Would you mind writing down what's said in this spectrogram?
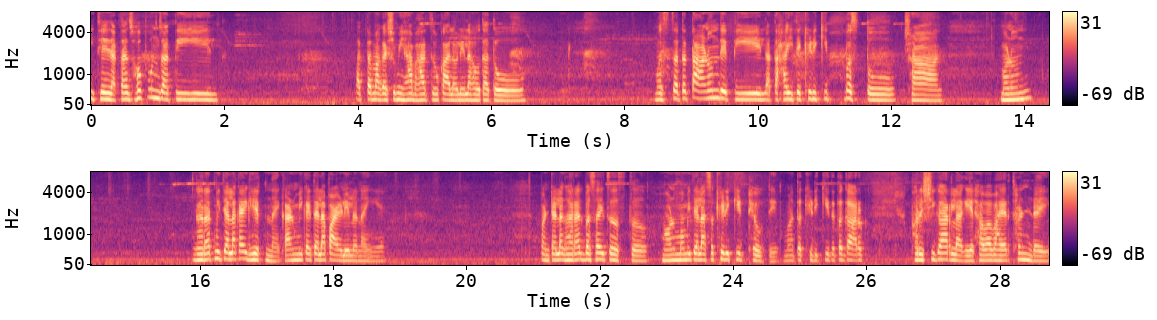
इथे आता झोपून जातील. आत्ता मगाशी मी हा भात जो कालवलेला होता तो मस्त आता ताणून देतील. आता हा इथे खिडकीत बसतो. छान. म्हणून घरात मी त्याला काही घेत नाही कारण मी काही त्याला पाळलेलं नाही आहे पण त्याला घरात बसायचं असतं. म्हणून मग मी त्याला असं खिडकीत ठेवते. मग आता खिडकीत आता गार फरशी गार लागेल. हवा बाहेर थंड आहे.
